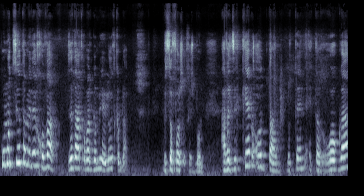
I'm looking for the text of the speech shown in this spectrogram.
הוא מוציא אותם ידי חובה. זה דעת רבן גמליאל, היא לא התקבלה. בסופו של חשבון. אבל זה כן עוד פעם נותן את הרוגע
